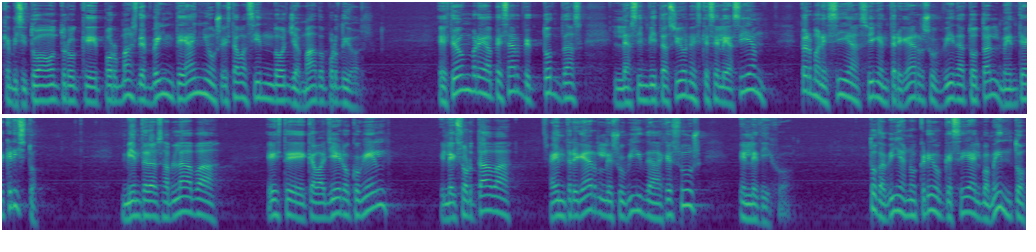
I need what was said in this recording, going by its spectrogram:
que visitó a otro que por más de 20 años estaba siendo llamado por Dios. Este hombre, a pesar de todas las invitaciones que se le hacían, permanecía sin entregar su vida totalmente a Cristo. Mientras hablaba este caballero con él y le exhortaba a entregarle su vida a Jesús, él le dijo, Todavía no creo que sea el momento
